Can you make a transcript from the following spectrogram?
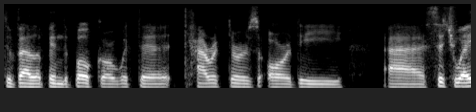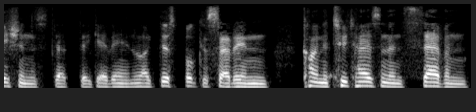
develop in the book or with the characters or the uh, situations that they get in. Like this book is set in kind of 2007.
